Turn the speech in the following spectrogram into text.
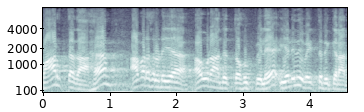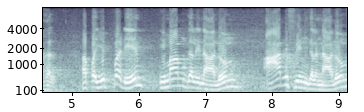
பார்த்ததாக அவர்களுடைய ஔராது தொகுப்பிலே எழுதி வைத்திருக்கிறார்கள். அப்ப இப்படி இமாம்களினாலும் ஆரிஃபின்களினாலும்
